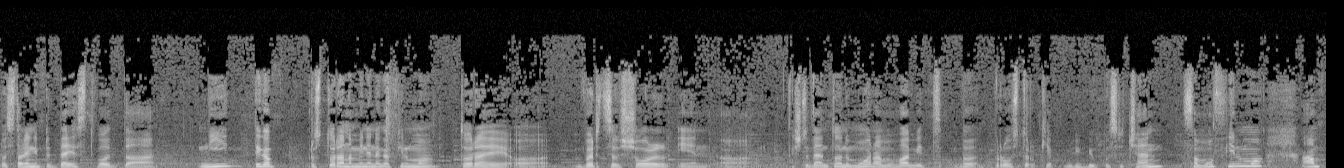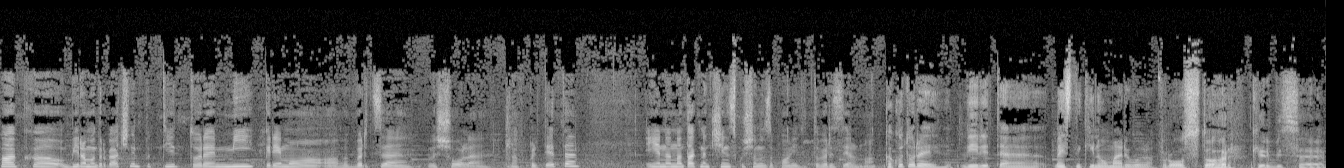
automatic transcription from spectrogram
postavljeni pred dejstvo, da ni tega prostora namenjenega filmu, torej uh, vrtcev, šol in uh, študentov ne moramo vabiti v prostor, ki bi bil posvečen samo filmu, ampak uh, obiramo drugačne poti, torej mi gremo uh, v vrtce, v šole, na fakultete. In na tak način skušamo zapolniti to vrzelno. Kako torej vidite mestni kino v Mariboru? Prostor, kjer bi se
